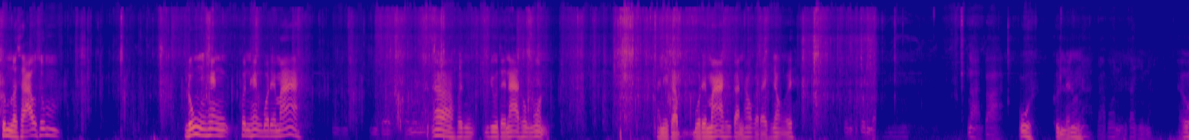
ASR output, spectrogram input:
ซุ่มละสาวซุ่มลุงแห่งเพิ่นแห่งบ่ได้มาอยู่แต่ทางโน้นนะเออเพิ่นอยู่แต่หน้าทุ่งนู่นอันนี้ครับบ่ได้มาคือกันเฮาก็ได้พี่น้องเอ้ยต้นต้นยาง น่าปลาโอ้ยขึ้นแล้วนู่นปลาพ่อนอยู่ใต้หินนะโอ้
